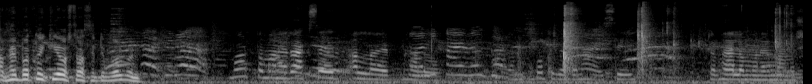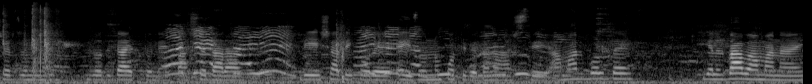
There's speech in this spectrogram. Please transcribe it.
আপনার বর্তমানে কী অবস্থা আছে একটু বলবেন? বর্তমানে রাখছে আল্লাহ ভালো। প্রতিবেদন আইছি। একটা ভালো মনের মানুষের জন্য যদি দায়িত্ব নেয় পাশে দাঁড়ায় বিয়ে শাদি করে এই জন্য প্রতিবেদন আসছে। আমার বলতে গেলের বাবা মা নাই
